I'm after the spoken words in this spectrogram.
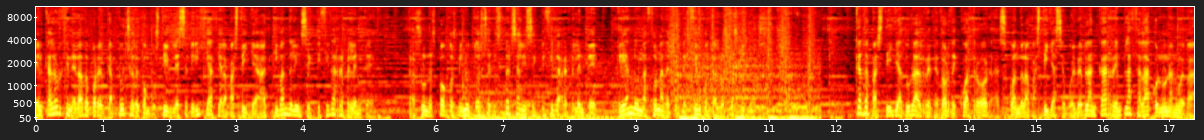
El calor generado por el cartucho de combustible se dirige hacia la pastilla, activando el insecticida repelente. Tras unos pocos minutos se dispersa el insecticida repelente, creando una zona de protección contra los mosquitos. Cada pastilla dura alrededor de 4 horas. Cuando la pastilla se vuelve blanca, reemplázala con una nueva.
